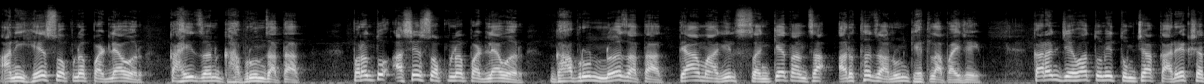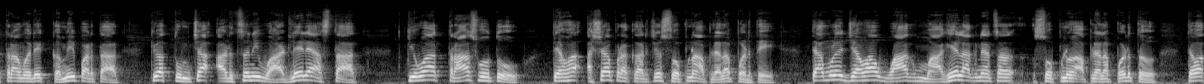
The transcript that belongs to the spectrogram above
आणि हे स्वप्न पडल्यावर काही जण घाबरून जातात. परंतु असे स्वप्न पडल्यावर घाबरून न जाता त्यामागील संकेतांचा अर्थ जाणून घेतला पाहिजे. कारण जेव्हा तुम्ही तुमच्या कार्यक्षेत्रामध्ये कमी पडतात किंवा तुमच्या अडचणी वाढलेल्या असतात किंवा त्रास होतो तेव्हा अशा प्रकारचे स्वप्न आपल्याला पडते. त्यामुळे जेव्हा वाघ मागे लागण्याचं स्वप्न आपल्याला पडतं तेव्हा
